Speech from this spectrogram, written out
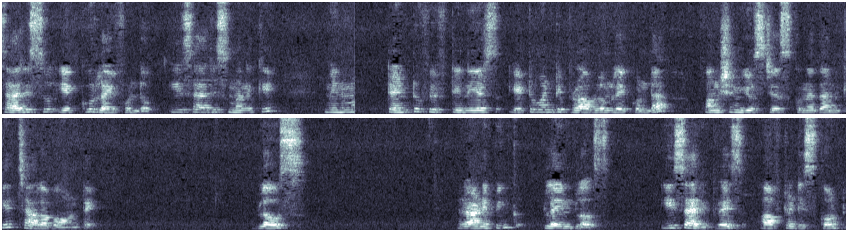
శారీస్ ఎక్కువ లైఫ్ ఉండవు. ఈ శారీస్ మనకి minimum ten to fifteen years ఎటువంటి ప్రాబ్లం లేకుండా ఫంక్షన్ యూస్ చేసుకునే దానికి చాలా బాగుంటాయి. Blouse rani pink plain blouse. ఈ sari price after discount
